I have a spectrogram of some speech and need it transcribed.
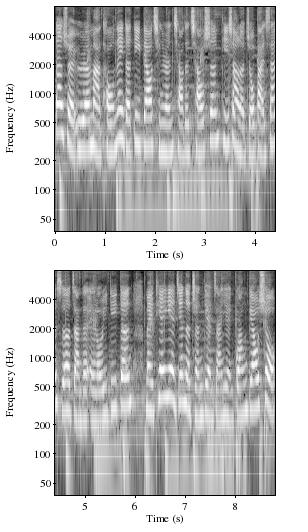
淡水渔人码头内的地标情人桥的桥身披上了九百三十二盏的 LED 灯，每天夜间的整点展演光雕秀，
